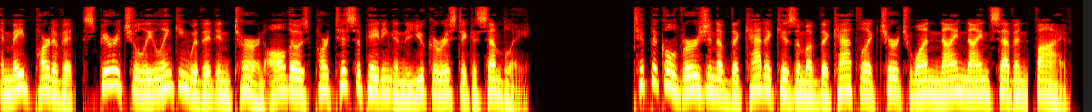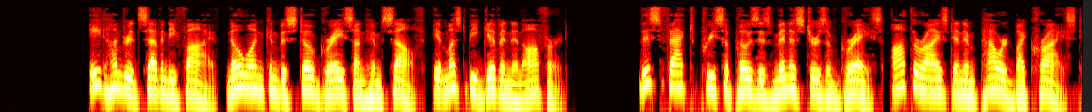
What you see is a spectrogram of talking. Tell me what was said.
and made part of it, spiritually linking with it in turn all those participating in the Eucharistic assembly. Typical version of the Catechism of the Catholic Church 1997 5 875, no one can bestow grace on himself, it must be given and offered. This fact presupposes ministers of grace, authorized and empowered by Christ.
